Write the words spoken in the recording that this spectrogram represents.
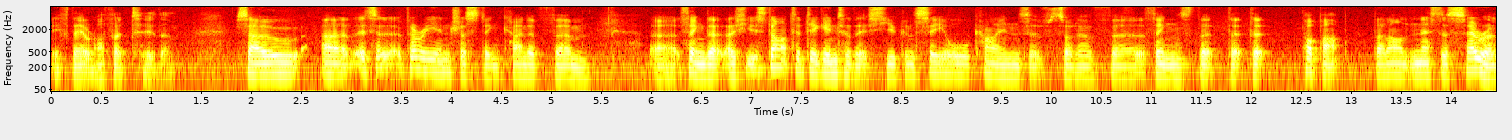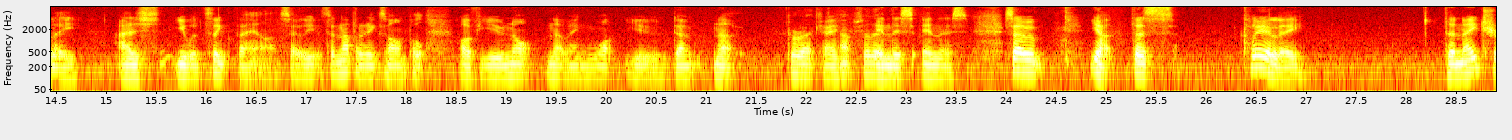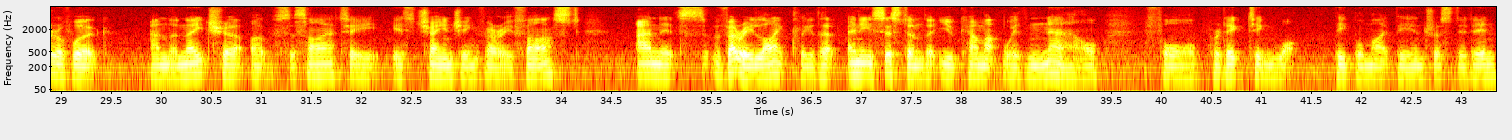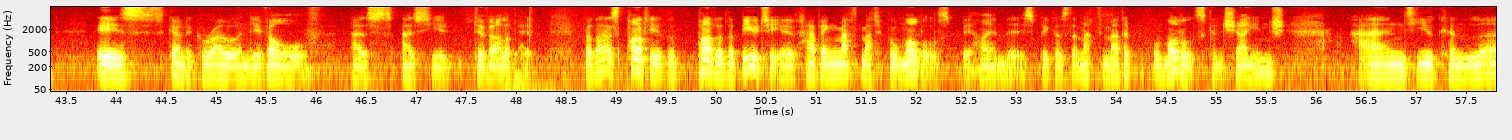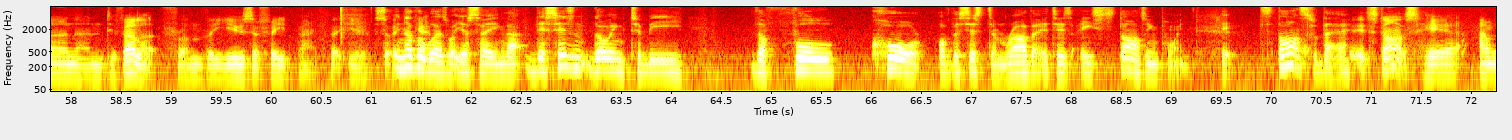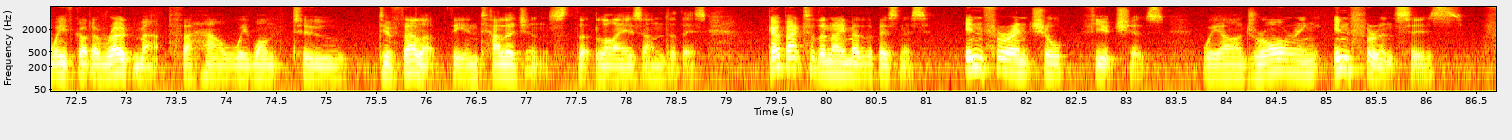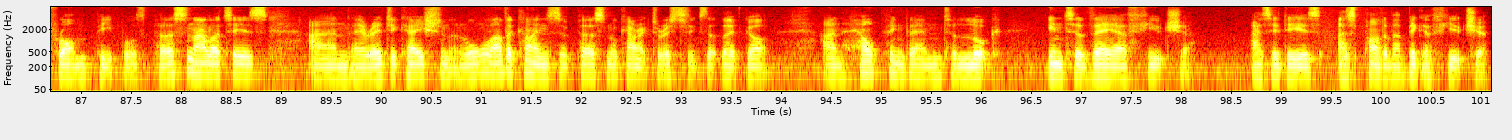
if they're offered to them. So uh, it's a very interesting kind of um, uh, thing that as you start to dig into this, you can see all kinds of sort of uh, things that, that, that pop up that aren't necessarily as you would think they are. So it's another example of you not knowing what you don't know. Correct. Okay, Absolutely. in this in this. So, yeah, there's clearly the nature of work and the nature of society is changing very fast, and it's very likely that any system that you come up with now for predicting what people might be interested in is going to grow and evolve as as you develop it. But that's part of the part of the beauty of having mathematical models behind this, because the mathematical models can change, and you can learn and develop from the user feedback that you. So, that in you other get. words, what you're saying that this isn't going to be the full core of the system. Rather, it is a starting point. It starts there. It starts here, and we've got a roadmap for how we want to develop the intelligence that lies under this. Go back to the name of the business Inferential Futures. We are drawing inferences from people's personalities and their education and all other kinds of personal characteristics that they've got and helping them to look into their future as it is as part of a bigger future.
